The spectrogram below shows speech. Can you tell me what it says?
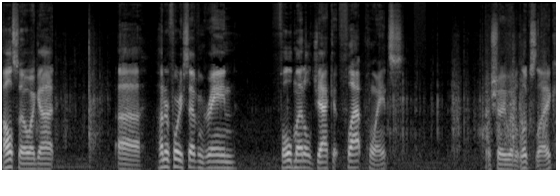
Also I got uh, 147 grain full metal jacket flat points. I'll show you what it looks like.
